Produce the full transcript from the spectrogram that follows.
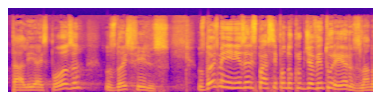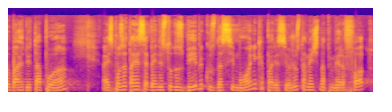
Está ali a esposa, os dois filhos. Os dois menininhos eles participam do clube de aventureiros lá no bairro do Itapuã. A esposa está recebendo estudos bíblicos da Simone, que apareceu justamente na primeira foto,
